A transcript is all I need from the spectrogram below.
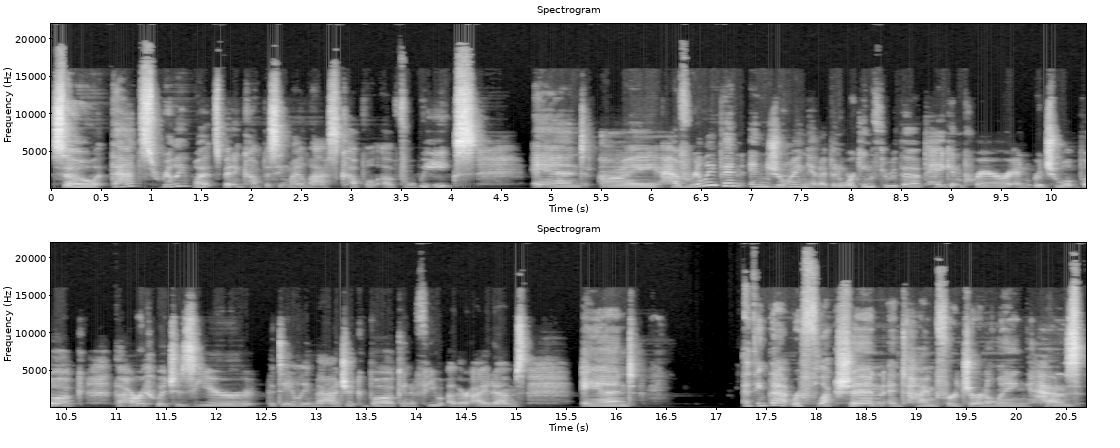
So that's really what's been encompassing my last couple of weeks and I have really been enjoying it. I've been working through the Pagan Prayer and Ritual book, the Hearth Witch's Year, the Daily Magic book, and a few other items. And I think that reflection and time for journaling has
